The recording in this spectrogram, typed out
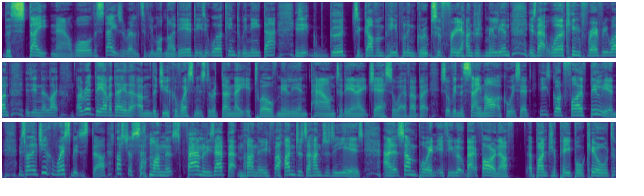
the state now. Well, the state's a relatively modern idea. Is it working? Do we need that? Is it good to govern people in groups of 300 million? Is that working for everyone? Is in the like I read the other day that um the Duke of Westminster had donated 12 million pound to the NHS or whatever, but sort of in the same article it said he's got 5 billion. And it's like the Duke of Westminster, that's just someone that's families had that money for hundreds and hundreds of years and at some point if you look back far enough a bunch of people killed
